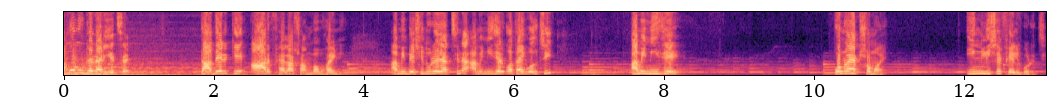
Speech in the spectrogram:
এমন উঠে দাঁড়িয়েছে, তাদেরকে আর ফেলা সম্ভব হয়নি। আমি বেশি দূরে যাচ্ছি না, আমি নিজের কথাই বলছি। আমি নিজে কোনো এক সময় ইংলিশে ফেল করেছি।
